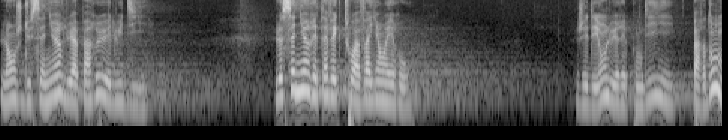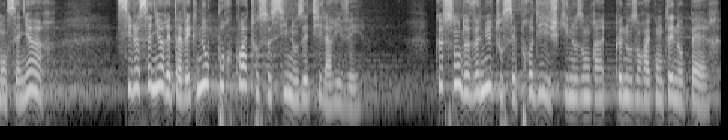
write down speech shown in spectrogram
L'ange du Seigneur lui apparut et lui dit Le Seigneur est avec toi, vaillant héros. Gédéon lui répondit Pardon, mon Seigneur, si le Seigneur est avec nous, pourquoi tout ceci nous est-il arrivé? Que sont devenus tous ces prodiges que nous ont racontés nos pères?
